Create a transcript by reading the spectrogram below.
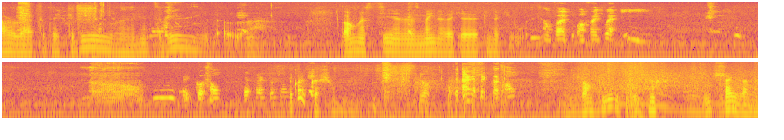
Alright, today do, I need to do. Bon, une main avec euh, Pinocchio. On fait un, on fait un toit. Le cochon. C'est quoi le cochon? Non, ça fait le cochon. Bon. Une chaise à ma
